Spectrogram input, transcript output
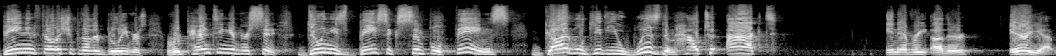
being in fellowship with other believers, repenting of your sin, doing these basic simple things, God will give you wisdom how to act in every other area.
